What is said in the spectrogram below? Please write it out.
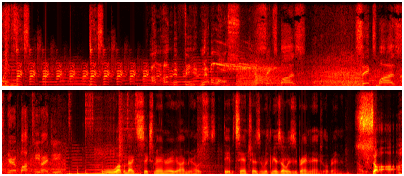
Waiters. Six, six, six, six, six, six, six, six, six. I'm undefeated, never lost. Six buzz. Six buzz. You're a buck team, IG. Welcome back to Six Man Radio. I'm your host, David Sanchez, and with me, as always, is Brandon Angelo. Brandon. So,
